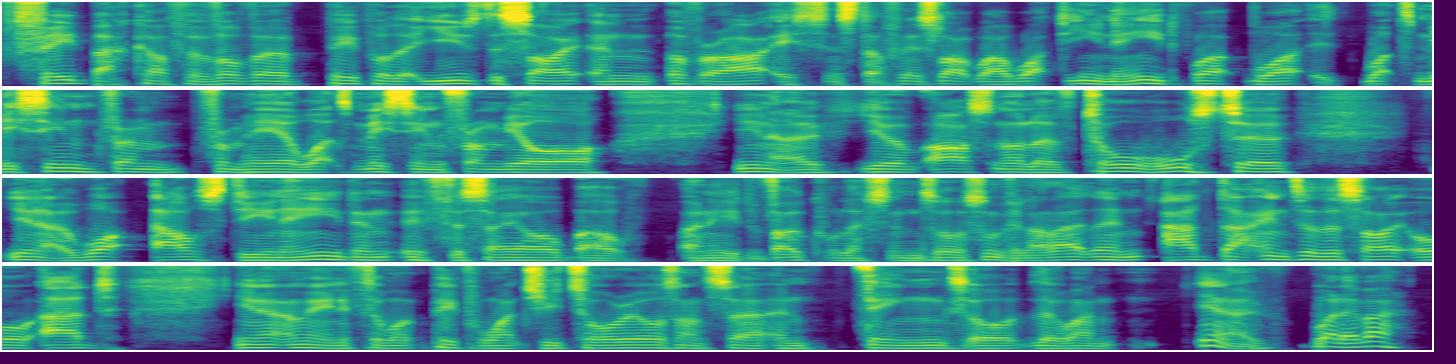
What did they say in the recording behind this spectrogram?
feedback off of other people that use the site and other artists and stuff. It's like, well, what do you need? What what what's missing from from here? What's missing from your you know your arsenal of tools to you know what else do you need? And if they say, oh well, I need vocal lessons or something like that, then add that into the site or add, you know I mean? If they want people want tutorials on certain things or they want you know whatever uh,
